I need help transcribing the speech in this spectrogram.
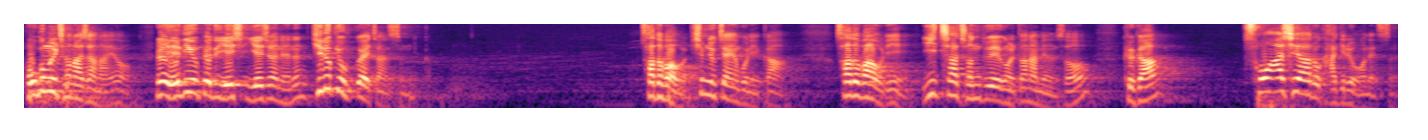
복음을 전하잖아요. 에디오피아도 예전에는 기독교 국가였지 않습니까? 사도 바울 16장에 보니까 사도 바울이 2차 전도 여행을 떠나면서 그가 소아시아로 가기를 원했어요.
